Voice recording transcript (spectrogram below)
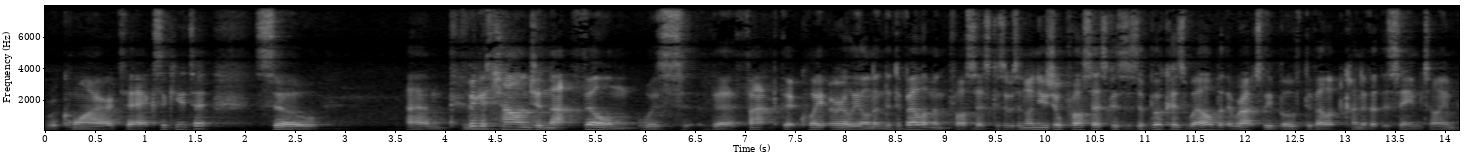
require to execute it. So, um, the biggest challenge in that film was the fact that quite early on in the development process, because it was an unusual process, because it's a book as well, but they were actually both developed kind of at the same time.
